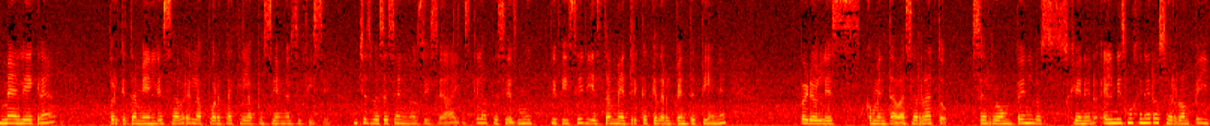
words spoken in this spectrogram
me alegra porque también les abre la puerta que la poesía no es difícil. Muchas veces se nos dice, ay, es que la poesía es muy difícil y esta métrica que de repente tiene, pero les comentaba hace rato, se rompen los géneros, el mismo género se rompe y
